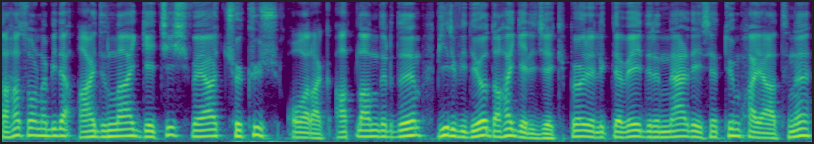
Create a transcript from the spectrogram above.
Daha sonra bir de aydınlığa geçiş veya çöküş olarak adlandırdığım bir video daha gelecek. Böylelikle Vader'ın neredeyse tüm hayatını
